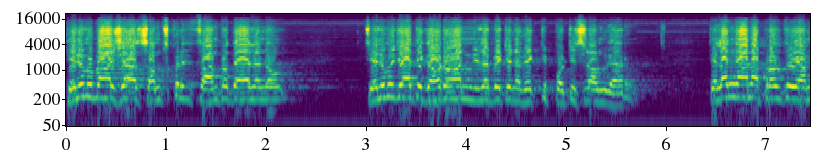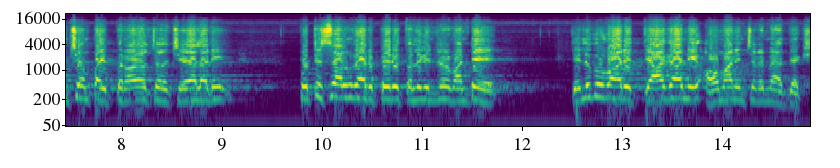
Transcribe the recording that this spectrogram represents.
తెలుగు భాష సంస్కృతి సాంప్రదాయాలను తెలుగు జాతి గౌరవాన్ని నిలబెట్టిన వ్యక్తి పొట్టి గారు. తెలంగాణ ప్రభుత్వం ఈ అంశంపై పునరాలోచన చేయాలని పొట్టి గారి పేరు తొలగించడం అంటే తెలుగు వారి త్యాగాన్ని అవమానించడమే అధ్యక్ష.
